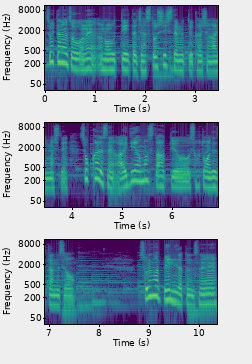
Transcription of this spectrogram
そういったやつをね、あの、売っていたジャストシステムっていう会社がありまして、そこからですね、アイディアマスターっていうソフトが出てたんですよ。それが便利だったんですね。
